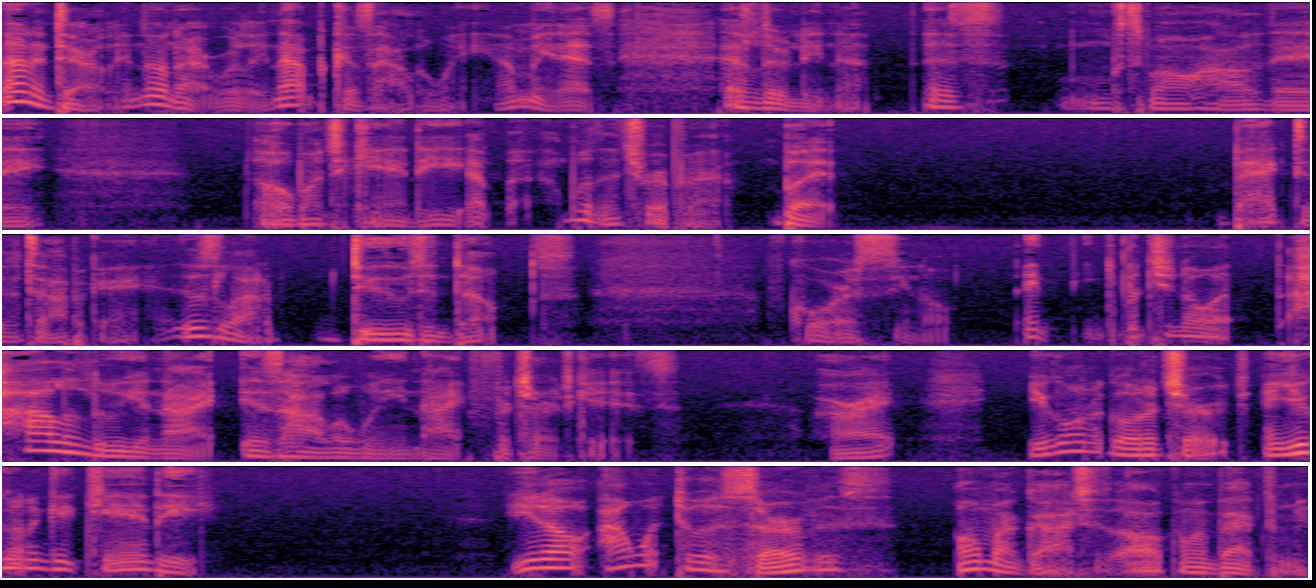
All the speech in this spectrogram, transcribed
Not entirely. No, not really. Not because of Halloween. I mean, that's that's literally not. It's a small holiday, a whole bunch of candy. I, I wasn't tripping. But back to the topic. There's a lot of do's and don'ts. Of course, you know. But you know what? Hallelujah night is Halloween night for church kids. All right? You're going to go to church and you're going to get candy. You know, I went to a service. Oh my gosh, it's all coming back to me.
